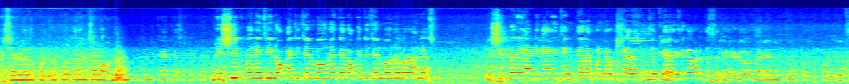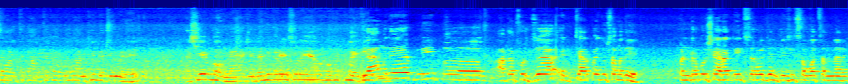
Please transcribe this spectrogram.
अशा वेळेला पंढरपूरकरांच्या भावना तुम्ही काय त्यासाठी निश्चितपणे जी लोकांची जनभावना आहे त्या लोकांच्या जनभावनेबरोबर आम्ही असू. निश्चितपणे या ठिकाणी जनतेला पंढरपूर शहरातील जनतेला जे काय वाटत असेल? कॅरिडॉर झाल्यानंतर पंढरीचा अर्थ अर्थकारणाला आणखी गती मिळेल अशी एक भावना आहे. जिल्हाधिकारी सुद्धा याबाबत माहिती यामध्ये मी आता पुढच्या एक चार पाच दिवसामध्ये पंढरपूर शहरातील सर्व जनतेशी संवाद साधणार आहे.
